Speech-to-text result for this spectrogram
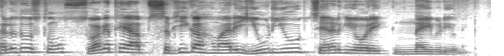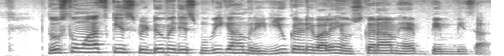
हेलो दोस्तों, स्वागत है आप सभी का हमारे यूट्यूब चैनल की और एक नई वीडियो में। दोस्तों, आज की इस वीडियो में जिस मूवी का हम रिव्यू करने वाले हैं, उसका नाम है बिम्बिसार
